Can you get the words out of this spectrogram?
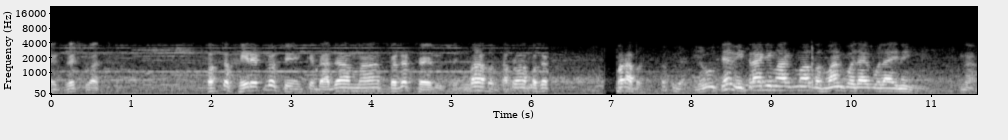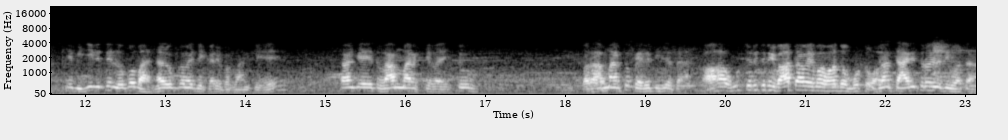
exact વાત છે. ફક્ત ફેર એટલો છે કે દાદામાં પ્રગટ થયેલું છે. બરાબર. આપણામાં પ્રગટ બરાબર. એવું છે વિતરાગી માર્ગમાં ભગવાન કોઈ બોલાય નહીં. ના. એ બીજી રીતે લોકો બહારના લોકો ગમે તે કરે ભગવાન કે કારણ કે વામ માર્ગ કહેવાય. શું વામ માર્ગ તો પહેલેથી જ હતા. હા હા ઉચ્ચ રીતની વાત આવે એમાં વાંધો મોટો જ્યાં ચારિત્ર નથી હોતા.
